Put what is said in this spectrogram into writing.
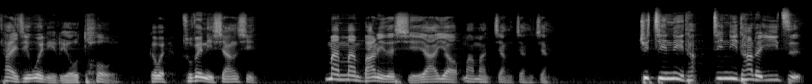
他已经为你流透了。各位，除非你相信，慢慢把你的血压要慢慢降降降，去经历他，经历他的医治。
